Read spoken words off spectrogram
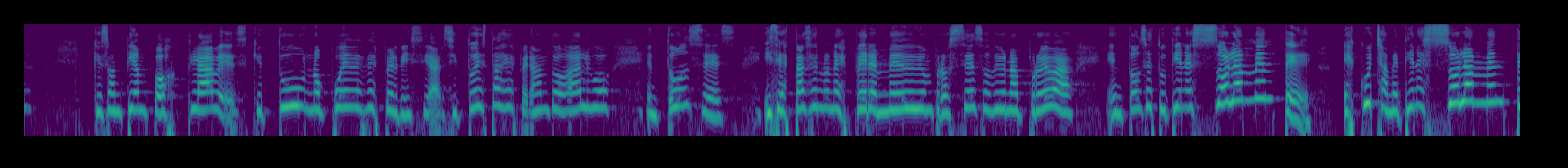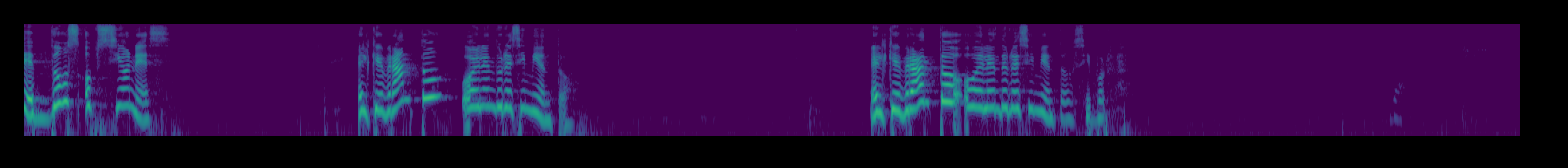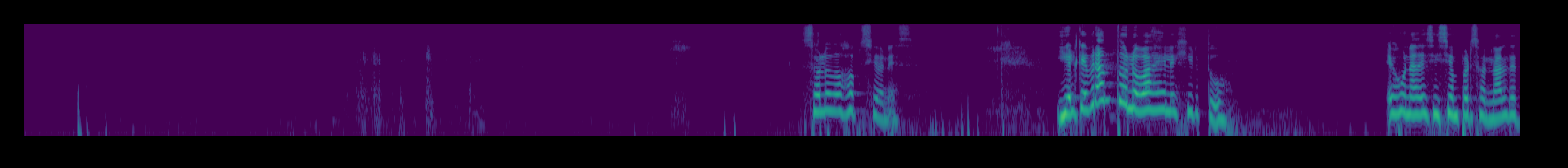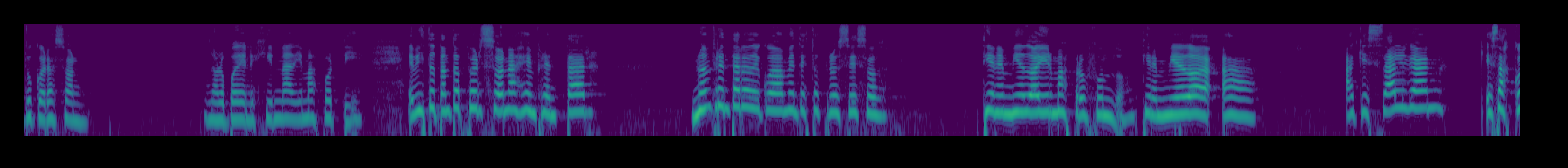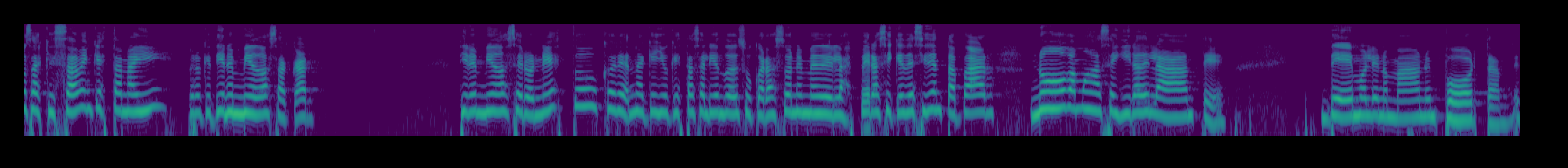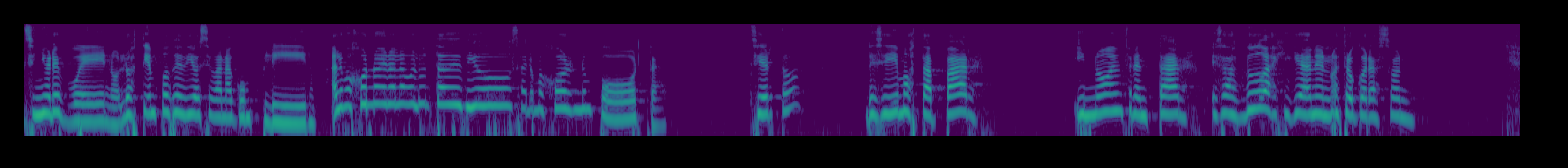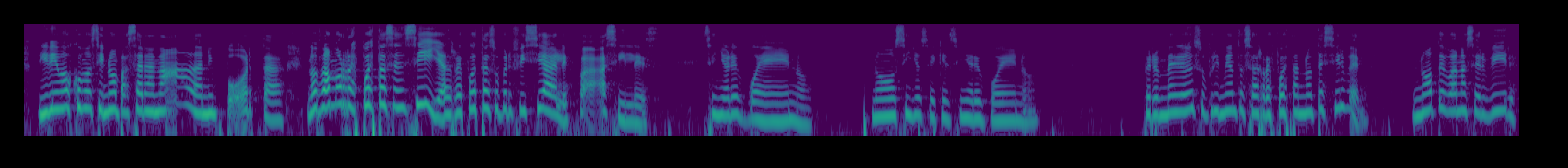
que son tiempos claves que tú no puedes desperdiciar. Si tú estás esperando algo, entonces, y si estás en una espera en medio de un proceso, de una prueba, entonces tú tienes solamente, escúchame, tienes solamente dos opciones. El quebranto o el endurecimiento. ¿El quebranto o el endurecimiento? Sí, por favor. Solo dos opciones. Y el quebranto lo vas a elegir tú. Es una decisión personal de tu corazón. No lo puede elegir nadie más por ti. He visto tantas personas enfrentar, no enfrentar adecuadamente estos procesos. Tienen miedo a ir más profundo. Tienen miedo a, que salgan esas cosas que saben que están ahí, pero que tienen miedo a sacar tienen miedo a ser honestos con aquello que está saliendo de su corazón en medio de la espera, así que deciden tapar, no vamos a seguir adelante. Démosle nomás, no importa. El Señor es bueno, los tiempos de Dios se van a cumplir. A lo mejor no era la voluntad de Dios, a lo mejor no importa. ¿Cierto? Decidimos tapar y no enfrentar esas dudas que quedan en nuestro corazón. Vivimos como si no pasara nada, no importa. Nos damos respuestas sencillas, respuestas superficiales, fáciles. El Señor es bueno. No, sí, yo sé que el Señor es bueno. Pero en medio del sufrimiento esas respuestas no te sirven, no te van a servir.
